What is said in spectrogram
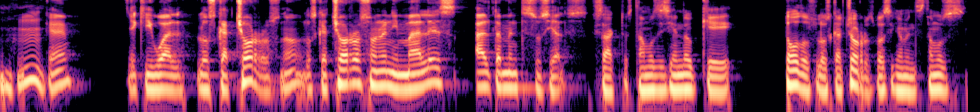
Ujú. ¿ok? Y aquí igual, los cachorros, ¿no? Los cachorros son animales altamente sociales. Exacto, estamos diciendo que todos los cachorros, básicamente, estamos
